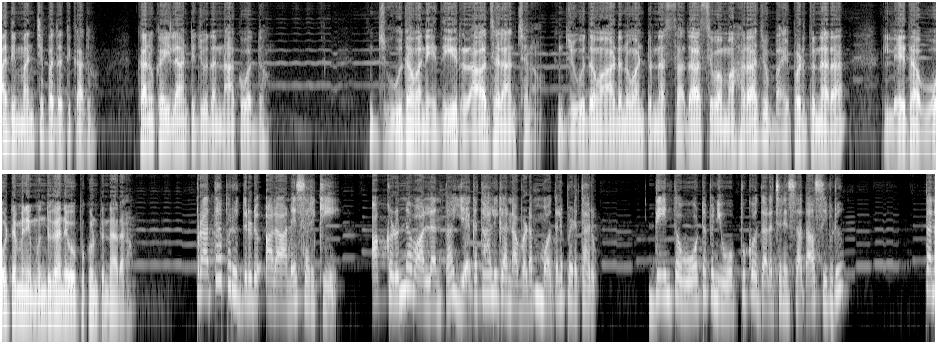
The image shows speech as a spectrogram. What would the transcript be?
అది మంచి పద్ధతి కాదు. కనుక ఇలాంటి జూదం నాకు వద్దు. జూదం అనేది రాజలాంఛనం. జూదం ఆడను అంటున్న సదాశివ మహారాజు భయపడుతున్నారా? లేదా ఓటమిని ముందుగానే ఒప్పుకుంటున్నారా? ప్రతాపరుద్రుడు అలా అనేసరికి అక్కడున్న వాళ్ళంతా ఎగతాళిగా నవ్వడం మొదలు పెడతారు దీంతో ఓటమిని ఒప్పుకోదలచని సదాశివుడు తన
